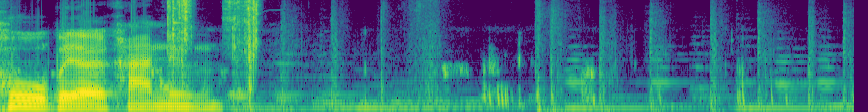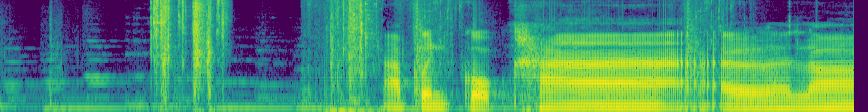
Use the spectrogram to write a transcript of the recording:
คู่ไปเลยค่ะหนึ่งอะปืนกบค่ะ เออรอ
